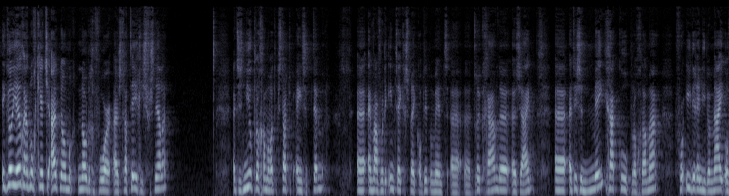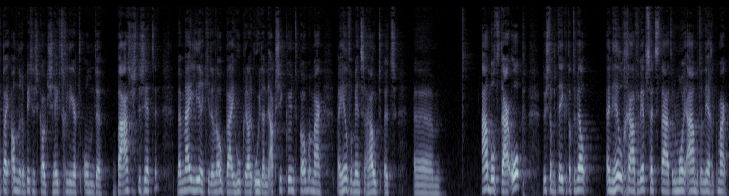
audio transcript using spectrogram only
ik wil je heel graag nog een keertje uitnodigen voor uh, strategisch versnellen. Het is een nieuw programma wat ik start op 1 september. Uh, en waarvoor de intakegesprekken op dit moment druk gaande zijn. het is een mega cool programma voor iedereen die bij mij of bij andere business coaches heeft geleerd om de basis te zetten. Bij mij leer ik je dan ook bij hoe, hoe je dan in actie kunt komen. Maar bij heel veel mensen houdt het um, aanbod daarop. Dus dat betekent dat er wel een heel gave website staat en een mooi aanbod en dergelijke. Maar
